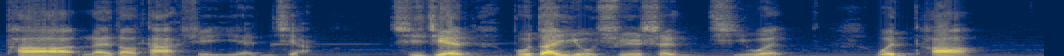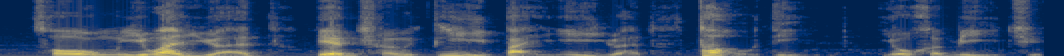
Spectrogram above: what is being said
他来到大学演讲，期间不断有学生提问，问他从一万元变成一百亿元到底有何秘诀？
